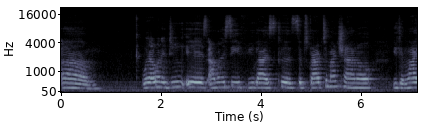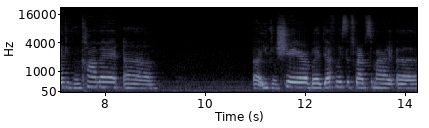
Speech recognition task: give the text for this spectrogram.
Um, what I want to do is I want to see if you guys could subscribe to my channel. You can like, you can comment. Um, uh, you can share, but definitely subscribe to my uh,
